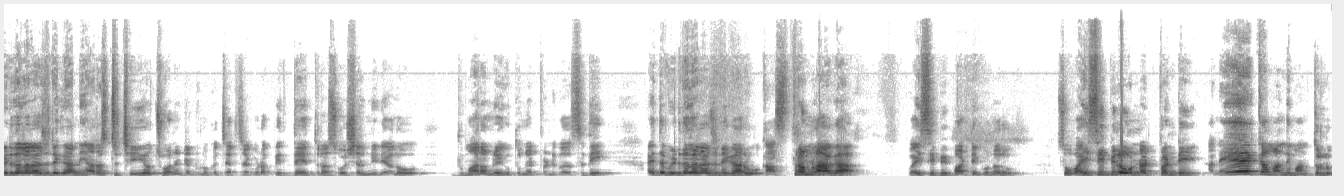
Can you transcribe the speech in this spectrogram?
విడుదల రజని గారిని అరెస్ట్ చేయొచ్చు అనేటటువంటి ఒక చర్చ కూడా పెద్ద ఎత్తున సోషల్ మీడియాలో దుమారం రేగుతున్నటువంటి పరిస్థితి. అయితే విడుదల రజని గారు ఒక అస్త్రంలాగా వైసీపీ పార్టీకి ఉన్నారు. సో వైసీపీలో ఉన్నటువంటి అనేక మంది మంత్రులు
